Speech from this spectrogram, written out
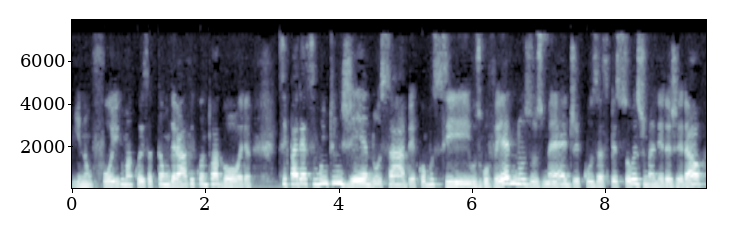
e não foi uma coisa tão grave quanto agora. Se parece muito ingênuo, sabe? É como se os governos, os médicos, as pessoas de maneira geral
